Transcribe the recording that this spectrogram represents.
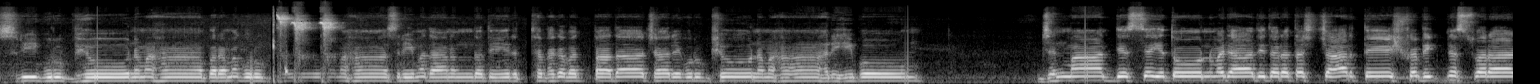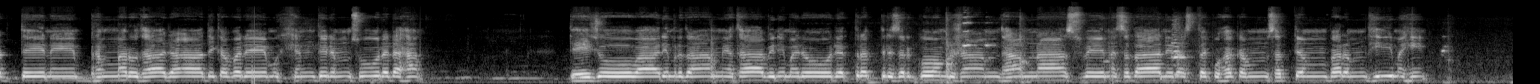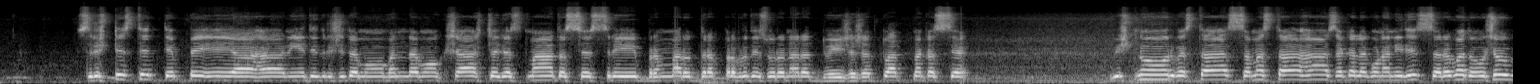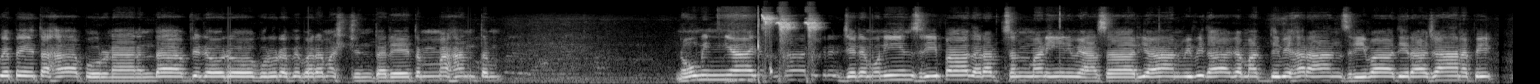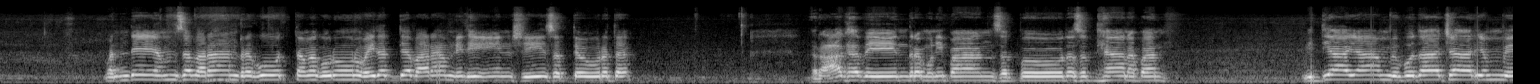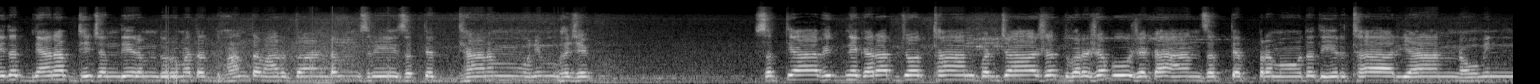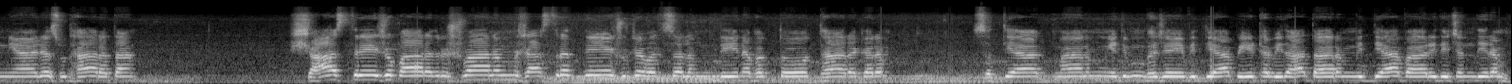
श्रीगुरुभ्यो नमः, परमगुरुभ्यो नमः, श्रीमदानन्दतीर्थभगवत्पादाचार्यगुरुभ्यो नमः, हरिः ओम् जन्माद्यस्य यतोऽन्वजादितरतश्चार्तेष्वभिघ्नस्वराट् तेने ब्रह्मरुधाजादिकवरे मुह्यन्तिरं सूरडः तेजो वारिमृदां यथा विनिमयो यत्र त्रिसर्गो मृषां धाम्ना स्वेन सदा निरस्तकुहकं सत्यं परं धीमहि। सृष्टिस्थित्यप्येयाः नियतिदृशितमो बन्धमोक्षाश्च यस्मातस्य श्रीब्रह्मरुद्रप्रभृतिसुरनरद्वेषशत्वात्मकस्य विष्णोर्व्यस्ताः समस्ताः सकलगुणनिधिः सर्वदोषव्यपेतः पूर्णानन्दाव्यजोरो गुरुरपि परमश्चिन्तरेतं महान्तम् नौमिन्याय सुधातिकृज्जनमुनीन् श्रीपादरत्सन्मणीन् व्यासार्यान् विविधागमद्विविहरान् श्रीवादिराजानपि वंदे हंसवरान् रघूत्तमगुरून् वैदद्यपारां निधीन् श्रीसत्यव्रत राघवेन्द्रमुनिपान् सत्पोदसध्यानपान् विद्यायां विबुधाचार्यं वेदज्ञानाब्धिचन्दिरं दुर्मतध्वान्तमार्ताण्डं श्रीसत्यध्यानं मुनिं भजे। सत्याभिज्ञकराब्जोत्थान् पञ्चाशद्वर्षपूजकान् सत्यप्रमोदतीर्थार्यान् नौमिन्यायसुधारतान् शास्त्रेषु पारदृश्वानं शास्त्रज्ञेषु च वत्सलं दीनभक्तोद्धारकरं सत्यात्मानं यतिं भजे विद्यापीठविदातारं विद्यापारिदिचन्दिरं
